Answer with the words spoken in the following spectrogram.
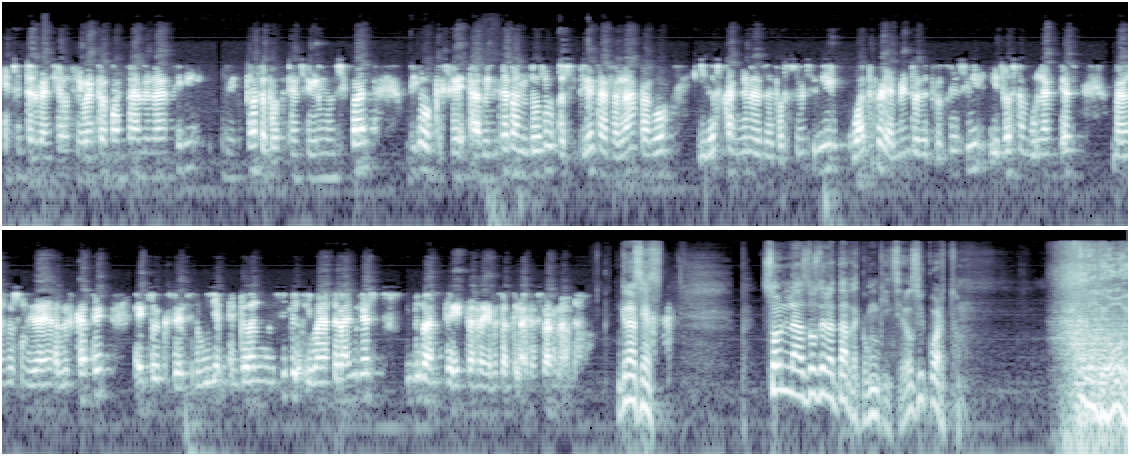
En su intervención, Gilberto González City director de Protección Civil Municipal, dijo que se habilitaron dos motocicletas relámpago y dos cañones de protección civil, cuatro elementos de protección civil y dos ambulancias más dos unidades de rescate, estos que se distribuyen en todo el municipio y van a ser hábiles durante este regreso a clases, Fernando. Gracias. Son las 2 de la tarde con 15, 2 y cuarto. Lo de hoy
